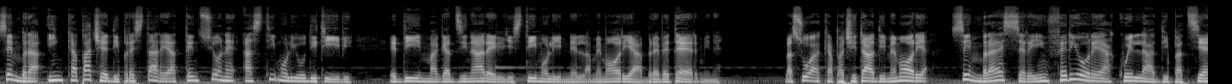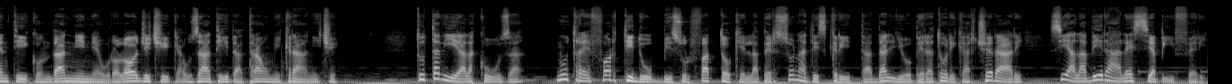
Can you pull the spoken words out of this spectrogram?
sembra incapace di prestare attenzione a stimoli uditivi e di immagazzinare gli stimoli nella memoria a breve termine. La sua capacità di memoria sembra essere inferiore a quella di pazienti con danni neurologici causati da traumi cranici. Tuttavia l'accusa nutre forti dubbi sul fatto che la persona descritta dagli operatori carcerari sia la vera Alessia Pifferi.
